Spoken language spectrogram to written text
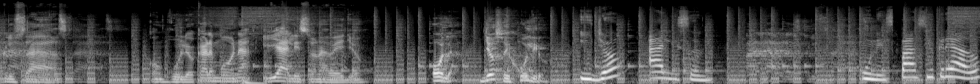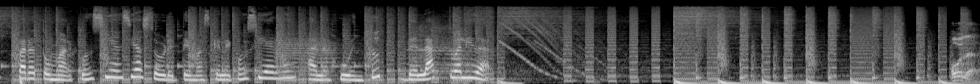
Cruzadas con Julio Carmona y Alison Abello. Hola, yo soy Julio. Y yo, Alison. Un espacio creado para tomar conciencia sobre temas que le conciernen a la juventud de la actualidad. Hola,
